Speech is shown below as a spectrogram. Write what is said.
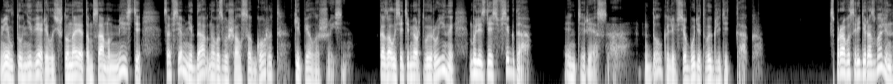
Милту не верилось, что на этом самом месте совсем недавно возвышался город, кипела жизнь. Казалось, эти мертвые руины были здесь всегда. Интересно, долго ли все будет выглядеть так? Справа среди развалин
